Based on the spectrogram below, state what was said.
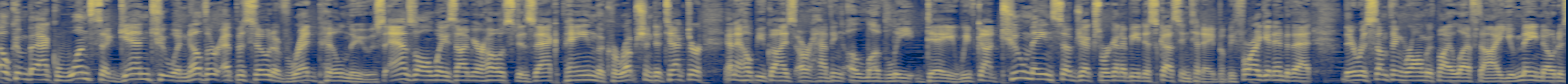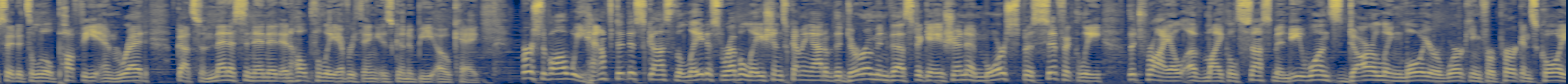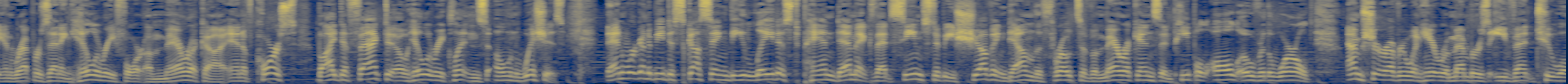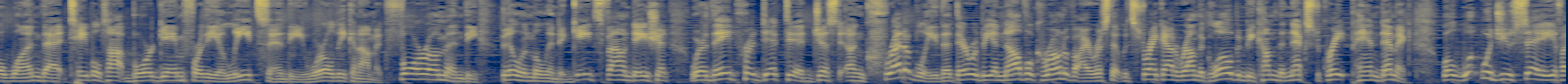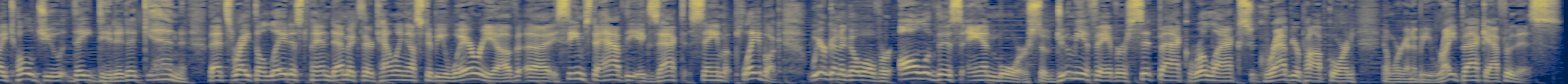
Welcome back once again to another episode of Red Pill News. As always, I'm your host, Zak Paine, the corruption detector, and I hope you guys are having a lovely day. We've got two main subjects we're going to be discussing today, but before I get into that, there is something wrong with my left eye. You may notice it. It's a little puffy and red. I've got some medicine in it, and hopefully everything is going to be okay. First of all, we have to discuss the latest revelations coming out of the Durham investigation, and more specifically, the trial of Michael Sussman, the once darling lawyer working for Perkins Coie and representing Hillary for America, and of course, by de facto, Hillary Clinton's own wishes. Then we're going to be discussing the latest pandemic that seems to be shoving down the throats of Americans and people all over the world. I'm sure everyone here remembers Event 201, that tabletop board game for the elites and the World Economic Economic Forum and the Bill and Melinda Gates Foundation, where they predicted just incredibly that there would be a novel coronavirus that would strike out around the globe and become the next great pandemic. Well, what would you say if I told you they did it again? That's right, the latest pandemic they're telling us to be wary of uh, seems to have the exact same playbook. We're going to go over all of this and more. So do me a favor, sit back, relax, grab your popcorn, and we're going to be right back after this.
